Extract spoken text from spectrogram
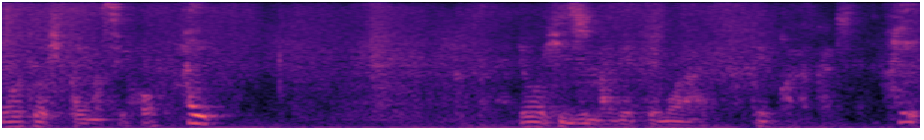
両手を引っ張りますよはい。両肘曲げてもらってこんな感じではい。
